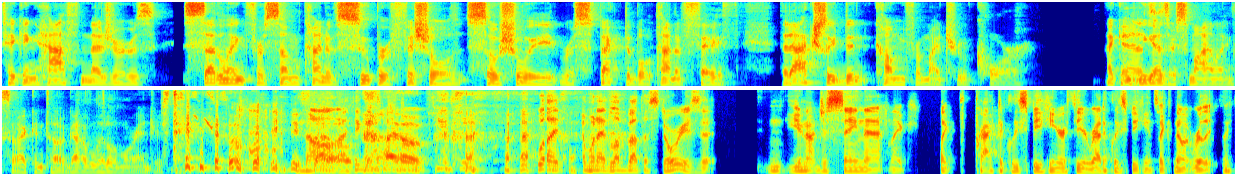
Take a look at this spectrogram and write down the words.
taking half measures, settling for some kind of superficial, socially respectable kind of faith that actually didn't come from my true core. I can. Yeah, you guys are smiling, so I can tell it got a little more interesting. no, I think that's. I hope. well, and what I love about the story is that you're not just saying that like like practically speaking or theoretically speaking. It's like no, it really like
